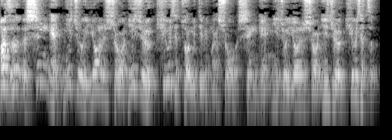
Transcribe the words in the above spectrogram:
まず、信玄24章29節を見てみましょう。信玄24章29節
